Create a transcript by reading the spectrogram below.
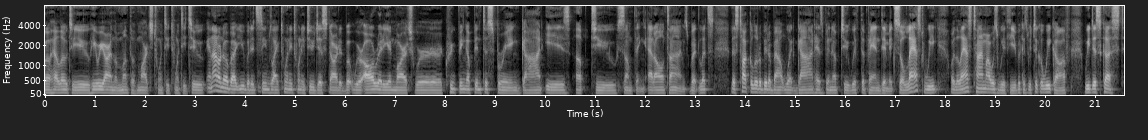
Well, hello to you. Here we are in the month of March 2022. And I don't know about you, but it seems like 2022 just started, but we're already in March. We're creeping up into spring. God is up to something at all times. But let's let's talk a little bit about what God has been up to with the pandemic. So last week or the last time I was with you because we took a week off, we discussed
